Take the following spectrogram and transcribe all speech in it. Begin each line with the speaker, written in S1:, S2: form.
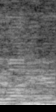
S1: Get on here.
